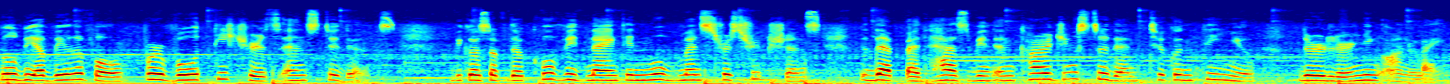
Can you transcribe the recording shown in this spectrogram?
will be available for both teachers and students. Because of the COVID 19 movement's restrictions, the DepEd has been encouraging students to continue their learning online.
